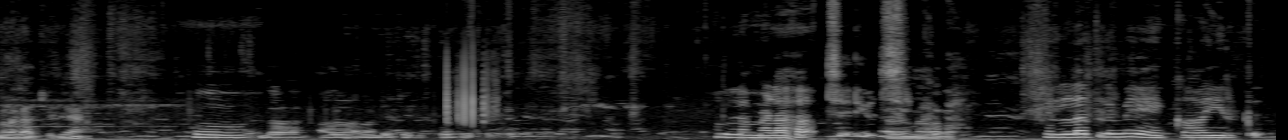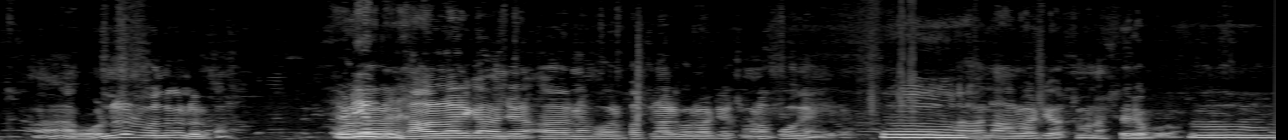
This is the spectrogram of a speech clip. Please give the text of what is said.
மிளகாய் செடி. வெண்டை செடி போட்டு நல்ல மிளகா செடி அது எல்லாத்துலேயுமே காய் இருக்கு. ஆ ஒன்று ரெண்டு வந்துக்கிட்டு இருக்கும். நாலு நாளைக்கு அஞ்சு நம்ம ஒரு பத்து நாளைக்கு ஒரு வாட்டி வச்சோம்னா போதும் எங்களுக்கு. நாலு வாட்டி வச்சோம்னா சரியா போடும் ம்.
